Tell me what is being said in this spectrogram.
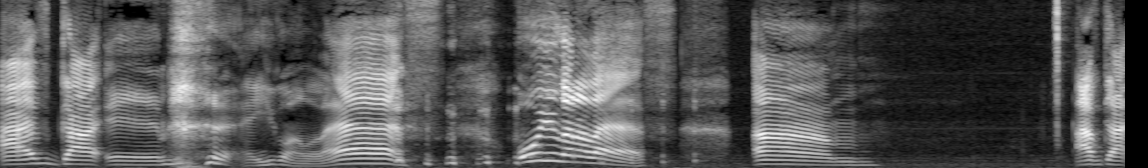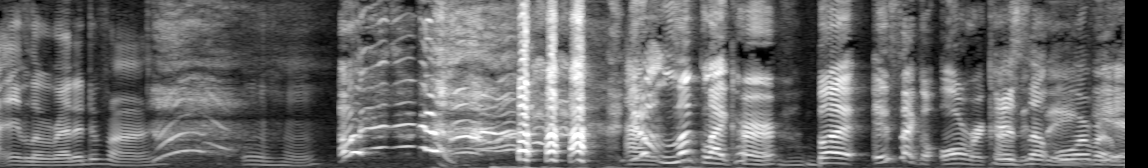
I've gotten, and you gonna laugh. oh, you're gonna laugh. Um, I've gotten Loretta Devine. hmm Oh, you do. you don't look like her, but it's like an aura kind It's of the aura, Yeah.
